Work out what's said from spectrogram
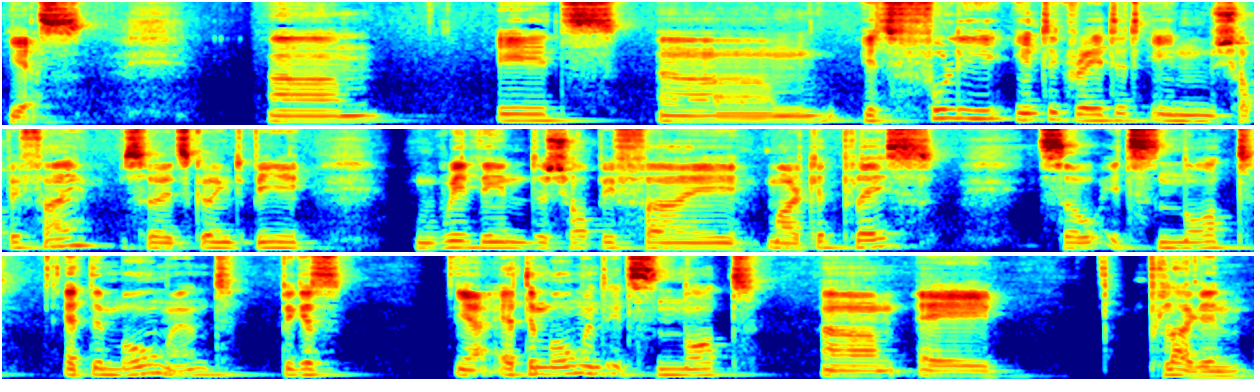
Yes. Um, it's um, it's fully integrated in Shopify, so it's going to be within the Shopify marketplace. So it's not at the moment because yeah, at the moment it's not um, a plugin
